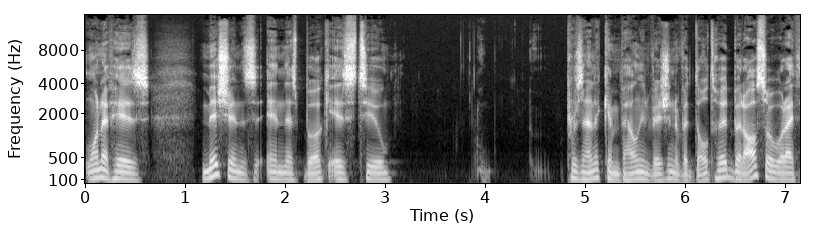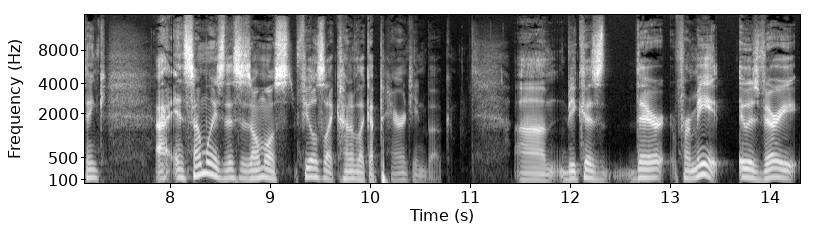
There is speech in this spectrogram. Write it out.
one of his missions in this book is to present a compelling vision of adulthood, but also what I think uh, in some ways this is almost feels like kind of like a parenting book um, because there for me it was very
